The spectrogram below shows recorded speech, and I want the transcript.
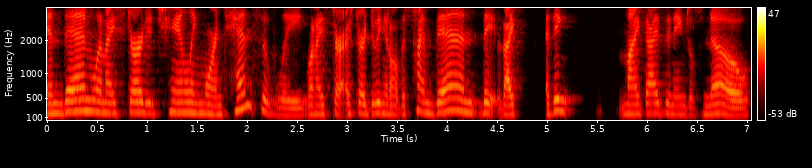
and then when I started channeling more intensively, when I start I started doing it all the time, then they like I think my guides and angels know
